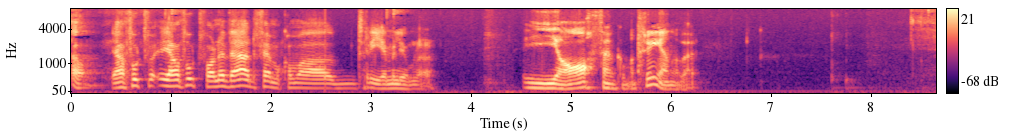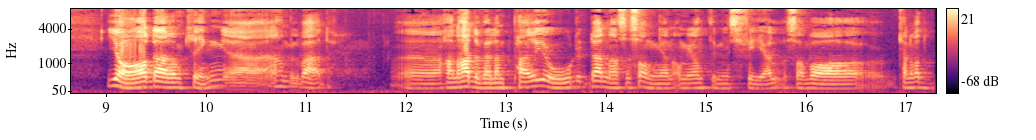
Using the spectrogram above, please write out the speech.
ja. Är han, fortfar- är han fortfarande värd 5,3 miljoner? Ja, 5,3 är nog värd. Ja, däromkring är han väl värd. Eh, han hade väl en period denna säsongen om jag inte minns fel som var, kan det ha varit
